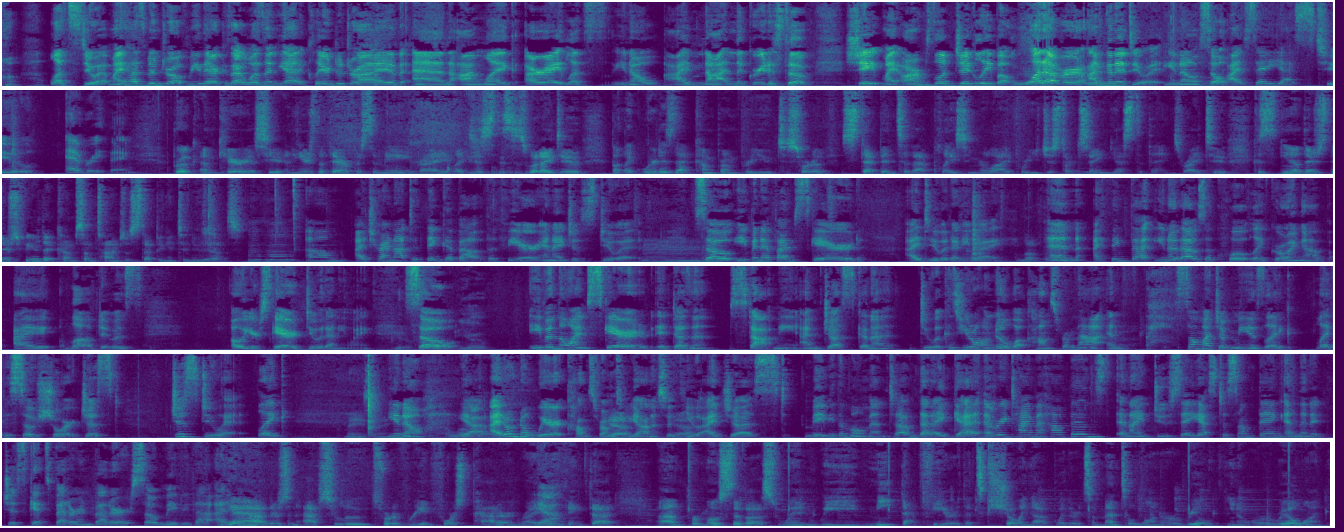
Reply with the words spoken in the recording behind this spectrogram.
let's do it. My husband drove me there because I wasn't yet cleared to drive, and I'm like, all right, let's. You know, I'm not in the greatest of shape. My arms look jiggly, but whatever. I'm gonna do it. You know, so I say yes to everything. Brooke, I'm curious here, and here's the therapist in me, right? Like, just this is what I do. But like, where does that come from for you to sort of step into that place in your life where you just start saying yes to things, right? To because you know, there's there's fear that comes sometimes with stepping into new Yeah. things. hmm Um, I try not to think about the fear, and I just do it. Mm, So even if I'm scared, I do it anyway. love that. And I think that, you know, that was a quote like growing up I loved. It was, oh, you're scared, do it anyway. Beautiful. So Yeah. Even though I'm scared, it doesn't stop me. I'm just gonna do it because you don't know what comes from that. And so much of me is like, life is so short. Just, just do it. Like, Amazing. you know, I yeah. that. I don't know where it comes from Yeah, to be honest with yeah. you. I just maybe the momentum that I get Yeah. every time it happens, and I do say yes to something, and then it just gets better and better. So maybe that. I yeah, Don't know. there's an absolute sort of reinforced pattern, right? Yeah. I think that um, for most of us, when we meet that fear that's showing up, whether it's a mental one or a real, you know, or a real one,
